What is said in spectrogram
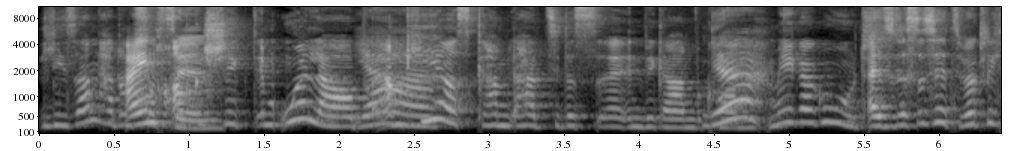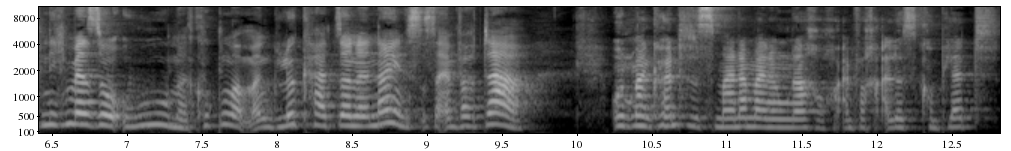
Lisanne hat uns doch auch Einzeln. geschickt im Urlaub. Ja. Am Kiosk haben, hat sie das äh, in vegan bekommen. Ja. Mega gut. Also das ist jetzt wirklich nicht mehr so, uh, mal gucken, ob man Glück hat, sondern nein, es ist einfach da. Und man könnte das meiner Meinung nach auch einfach alles komplett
